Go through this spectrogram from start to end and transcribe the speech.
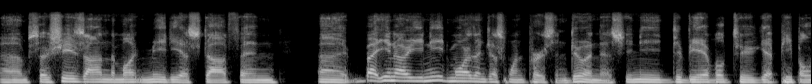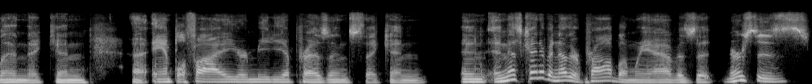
Um, so she's on the media stuff, and Uh, but you know, you need more than just one person doing this. You need to be able to get people in that can uh, amplify your media presence. That can, and and that's kind of another problem we have is that nurses,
